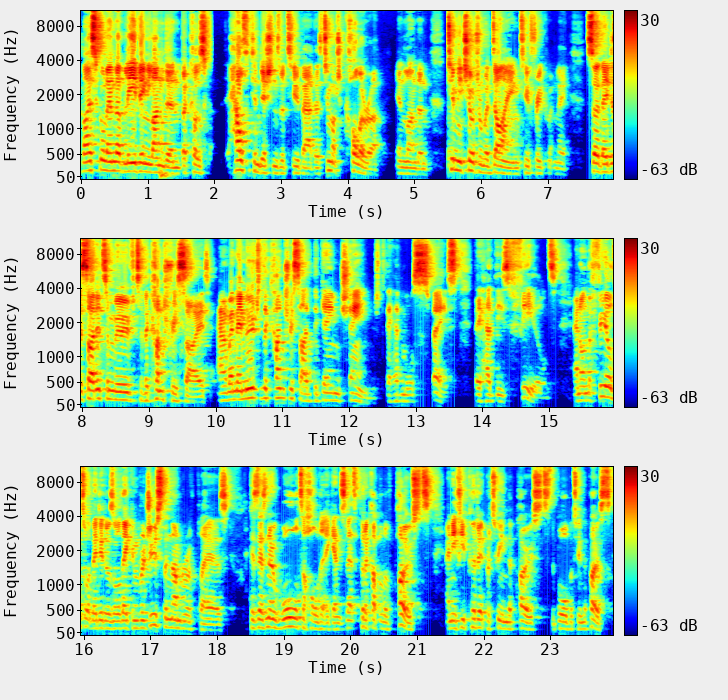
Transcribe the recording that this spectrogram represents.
My school ended up leaving London because health conditions were too bad. There's too much cholera in London. Too many children were dying too frequently. So they decided to move to the countryside. And when they moved to the countryside, the game changed. They had more space. They had these fields. And on the fields, what they did was, well, they can reduce the number of players because there's no wall to hold it against. Let's put a couple of posts. And if you put it between the posts, the ball between the posts,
